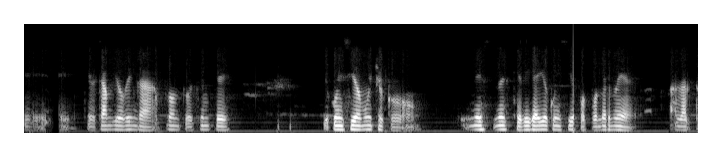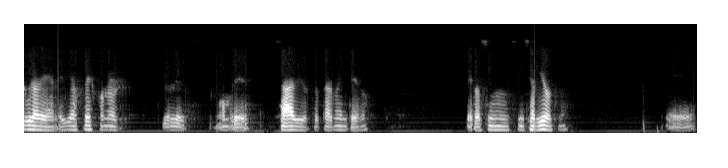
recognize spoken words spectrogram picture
que el cambio venga pronto siempre yo coincido mucho con no es, que diga yo coincido por ponerme a, la altura de, de yo Fresco, no, yo es un hombre sabio totalmente, ¿no? Pero sin, ser Dios, ¿no? Eh,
